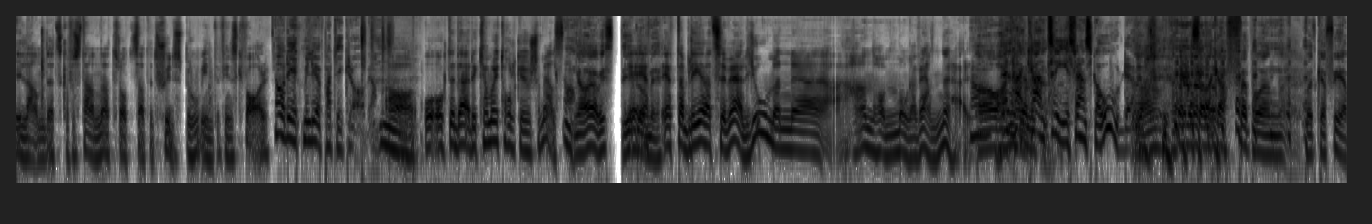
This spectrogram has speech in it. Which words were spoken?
i landet ska få stanna trots att ett skyddsbehov inte finns kvar. ja, det är ett miljöpartikrav. Ja. Mm. Ja, och, och det där det kan man ju tolka hur som helst. Ja. Ja, visst, det är bra Et, med. etablerat sig väl, jo men eh, han har många vänner här. Ja. Ja, han han kan tre svenska ord. Ja, han kan sälja kaffe på, en, på ett café. Ja.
